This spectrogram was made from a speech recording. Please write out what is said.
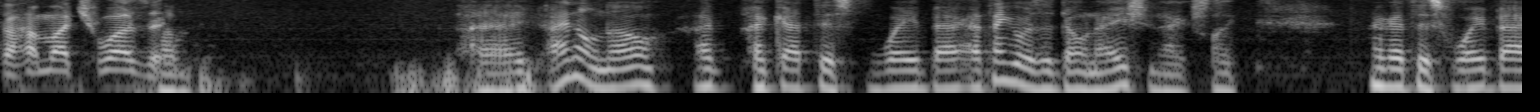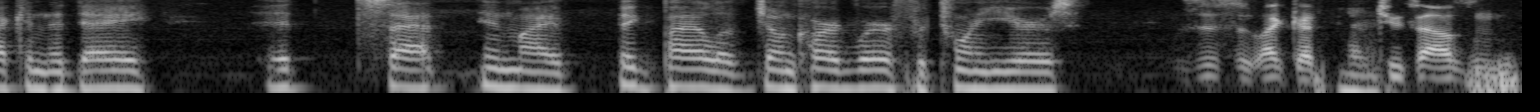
So how much was it? Um, I I don't know. I I got this way back. I think it was a donation actually. I got this way back in the day. It sat in my big pile of junk hardware for 20 years. Was this like a $2,000,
